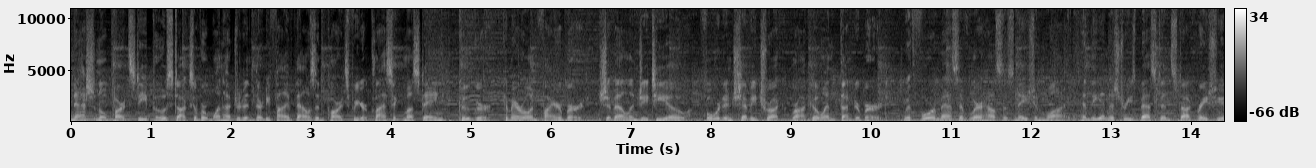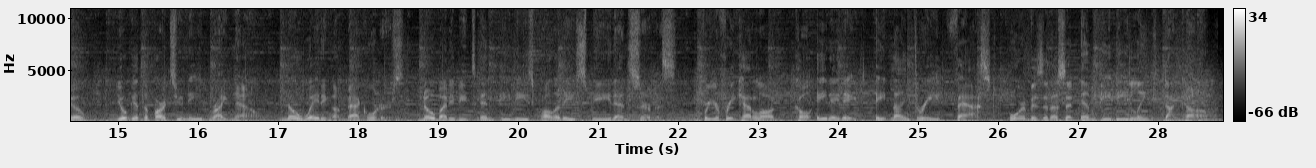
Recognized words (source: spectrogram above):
National Parts Depot stocks over 135,000 parts for your classic Mustang, Cougar, Camaro and Firebird, Chevelle and GTO, Ford and Chevy truck, Bronco and Thunderbird. With four massive warehouses nationwide and the industry's best in-stock ratio, you'll get the parts you need right now. No waiting on back orders. Nobody beats NPD's quality, speed, and service. For your free catalog, call 888 893 FAST or visit us at npdlink.com.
